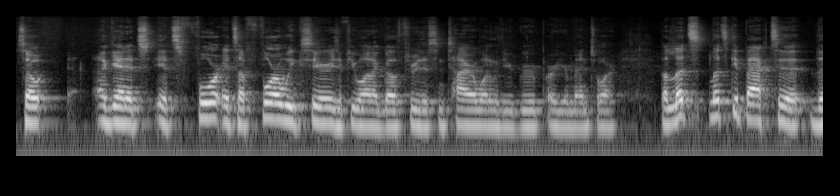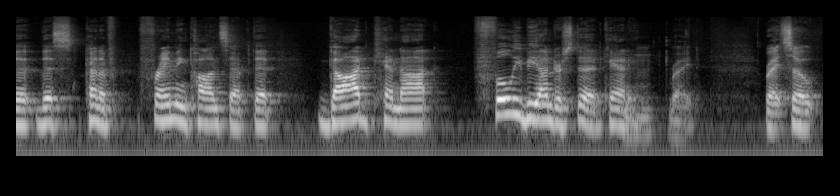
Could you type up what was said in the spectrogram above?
So again, it's it's four it's a four week series if you want to go through this entire one with your group or your mentor. But let's let's get back to the this kind of framing concept that God cannot fully be understood, can he? Mhm. Right. Right. So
